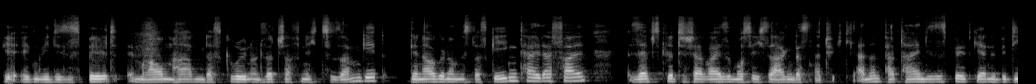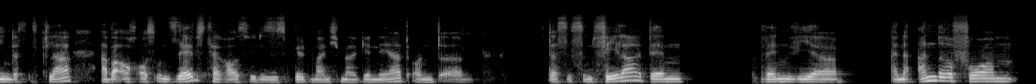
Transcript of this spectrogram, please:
wir irgendwie dieses Bild im Raum haben, dass Grün und Wirtschaft nicht zusammengeht. Genau genommen ist das Gegenteil der Fall. Selbstkritischerweise muss ich sagen, dass natürlich die anderen Parteien dieses Bild gerne bedienen, das ist klar. Aber auch aus uns selbst heraus wird dieses Bild manchmal genährt und ähm, das ist ein Fehler, denn wenn wir eine andere Form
